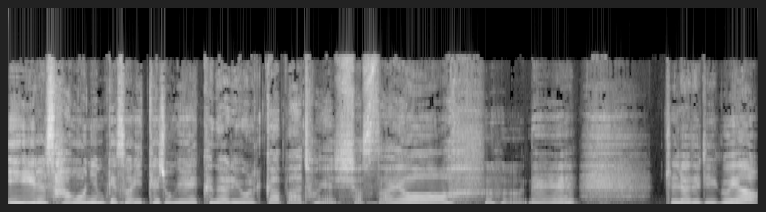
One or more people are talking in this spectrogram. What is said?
2145님께서 이태종의 그날이 올까봐 정해주셨어요. 네. 들려드리고요.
